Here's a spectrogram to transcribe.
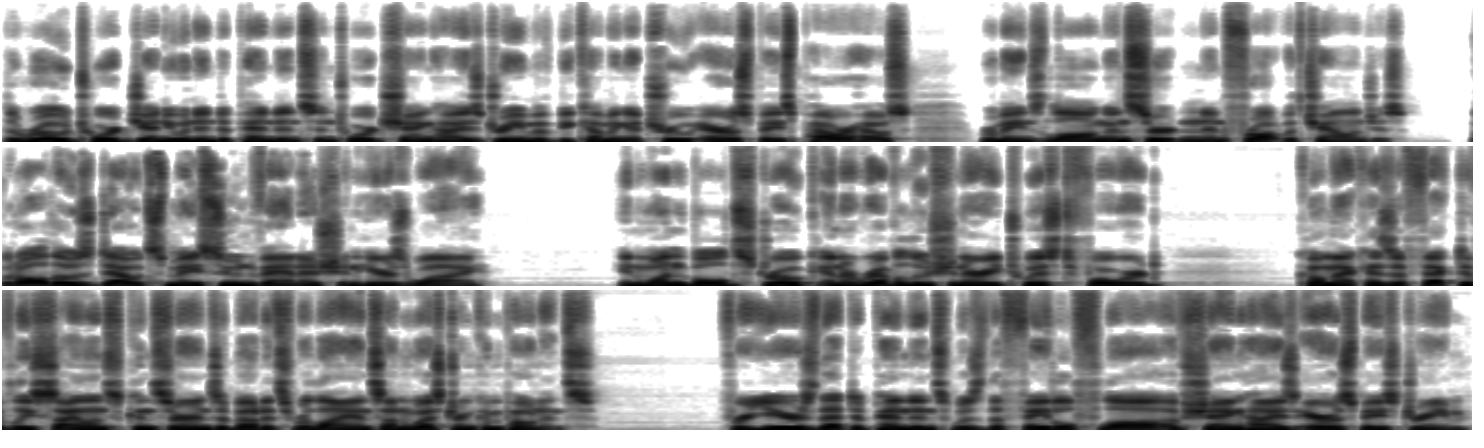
the road toward genuine independence and toward Shanghai's dream of becoming a true aerospace powerhouse remains long uncertain and fraught with challenges. But all those doubts may soon vanish, and here's why. In one bold stroke and a revolutionary twist forward, Comac has effectively silenced concerns about its reliance on Western components. For years, that dependence was the fatal flaw of Shanghai's aerospace dream.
